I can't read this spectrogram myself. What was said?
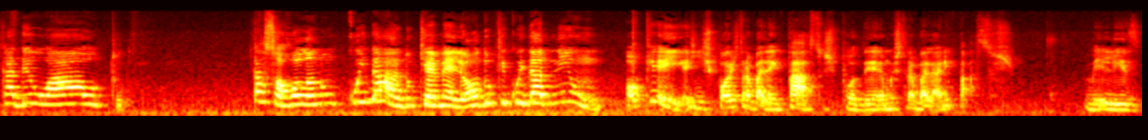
cadê o alto? tá só rolando um cuidado, que é melhor do que cuidado nenhum. Ok, a gente pode trabalhar em passos? Podemos trabalhar em passos. Beleza.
